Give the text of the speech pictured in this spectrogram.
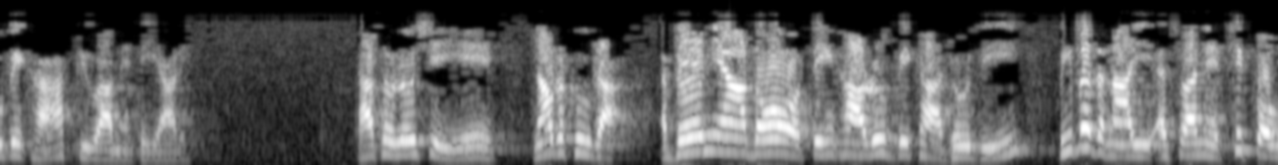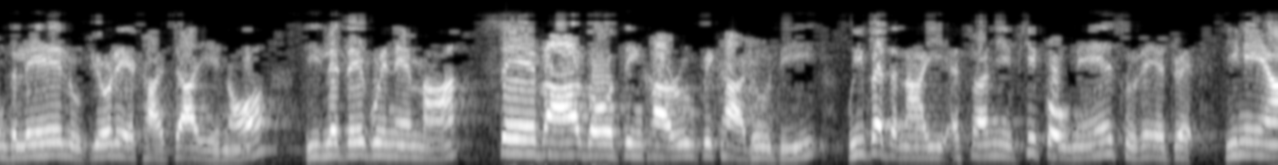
ဥပိ္ပခာပြုရမယ်တရားတွေဒါဆိုလို့ရှိရင်နောက်တစ်ခုကအဘယ်များသောသင်္ခါရုပ္ပခာတို့သည် ဝိပဿနာ၏အစွမ်းနဲ့ဖြစ်ကုန်တယ်လေလို့ပြောတဲ့အခါကျရင်တော့ဒီလက်သေးခွင်းထဲမှာဆယ်ပါးသောသင်္ခါရုပ္ပခါတို့သည်ဝိပဿနာ၏အစွမ်းဖြင့်ဖြစ်ကုန်တယ်ဆိုတဲ့အတွက်ဒီနေရာ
